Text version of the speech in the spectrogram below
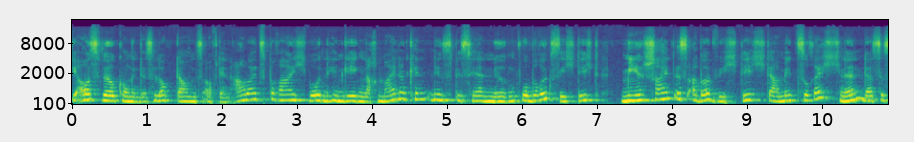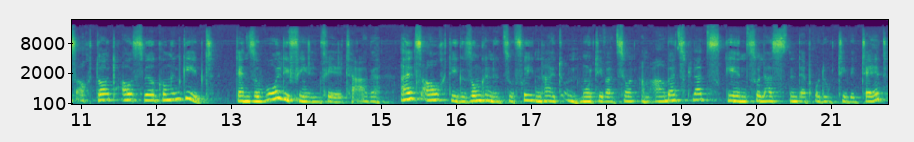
die Auswirkungen des Lockdowns auf den Arbeitsbereich wurden hingegen nach meiner Kenntnis bisher nirgendwo berücksichtigt. Mir scheint es aber wichtig, damit zu rechnen, dass es auch dort Auswirkungen gibt. Denn sowohl die vielen Fehltage als auch die gesunkene Zufriedenheit und Motivation am Arbeitsplatz gehen zulasten der Produktivität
